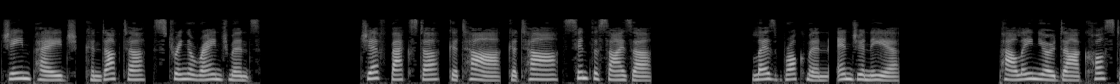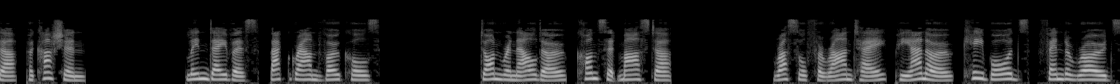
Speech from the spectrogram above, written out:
Gene Page, conductor, string arrangements. Jeff Baxter, guitar, guitar synthesizer. Les Brockman, engineer Paulinho da Costa, percussion. Lynn Davis, background vocals. Don Ronaldo, concert master. Russell Ferrante, piano, keyboards, Fender Rhodes.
